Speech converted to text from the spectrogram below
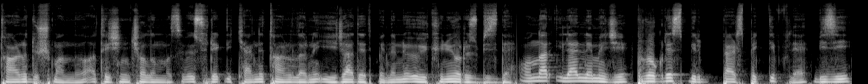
Tanrı düşmanlığı, ateşin çalınması ve sürekli kendi tanrılarını icat etmelerine öykünüyoruz biz de. Onlar ilerlemeci, progres bir perspektifle bizi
